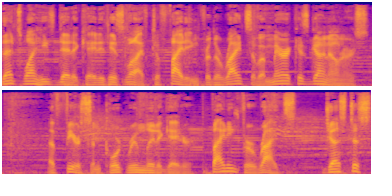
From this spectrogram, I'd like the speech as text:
That's why he's dedicated his life to fighting for the rights of America's gun owners. A fearsome courtroom litigator, fighting for rights, justice,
